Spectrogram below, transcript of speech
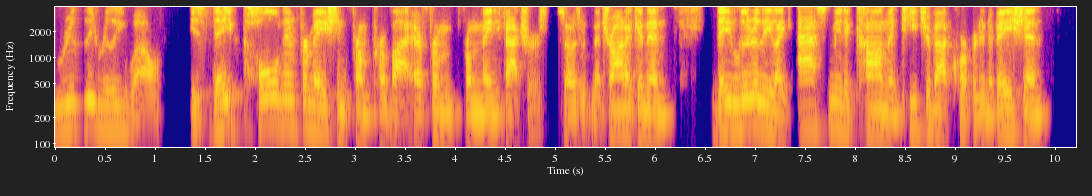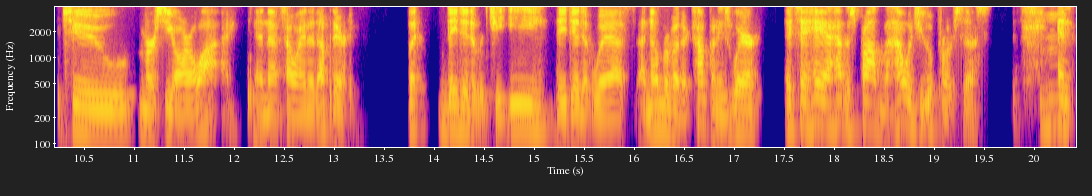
really, really well is they pulled information from provide from from manufacturers. So I was with Medtronic, and then they literally like asked me to come and teach about corporate innovation to Mercy ROI, and that's how I ended up there. But they did it with GE, they did it with a number of other companies where they'd say, "Hey, I have this problem. How would you approach this?" Mhm. And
